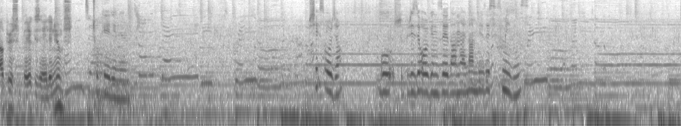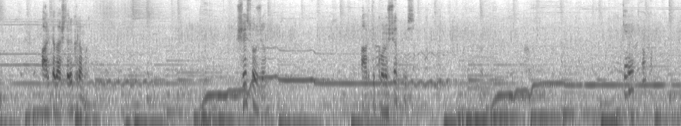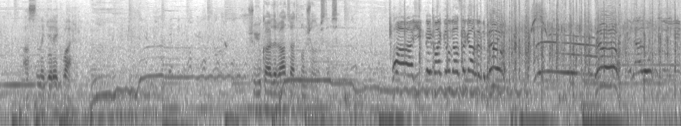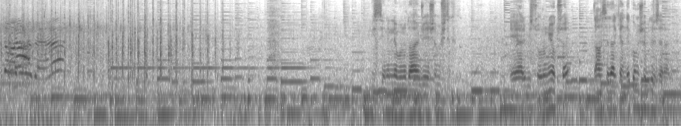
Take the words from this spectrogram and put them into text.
Ne yapıyorsun peri kızı? Eğleniyor musun? Çok eğleniyorum. Bir şey soracağım. Bu sürprizi organize edenlerden biri de siz miydiniz? Arkadaşları kıramadı. Bir şey soracağım. Artık konuşacak mıyız? Gerek yok. Aslında gerek var. Şu yukarıda rahat rahat konuşalım istersen. Aa, Yiğit Bey Michael'ı dansa kaldırdı. Bravo. Bravo. Helal olsun Yiğit be. Biz seninle bunu daha önce yaşamıştık. Eğer bir sorun yoksa dans ederken de konuşabiliriz herhalde.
